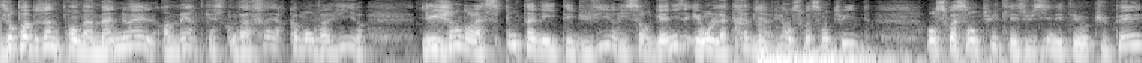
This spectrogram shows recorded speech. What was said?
Ils n'ont pas besoin de prendre un manuel. Oh merde, qu'est-ce qu'on va faire? Comment on va vivre? Les gens, dans la spontanéité du vivre, ils s'organisent, et on l'a très bien vu en 68. En 68, les usines étaient occupées,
